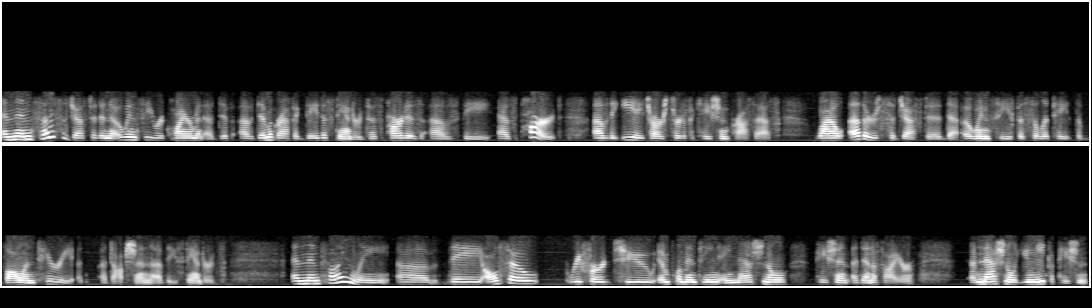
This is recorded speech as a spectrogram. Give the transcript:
And then some suggested an ONC requirement of, de- of demographic data standards as part as, of the as part of the EHR certification process while others suggested that ONC facilitate the voluntary adoption of these standards. And then finally, uh, they also referred to implementing a national patient identifier, a national unique patient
